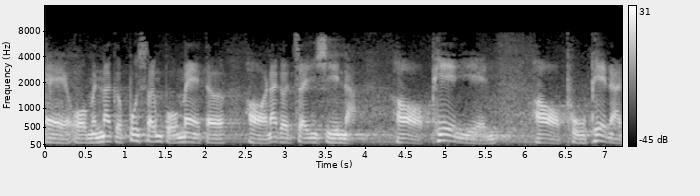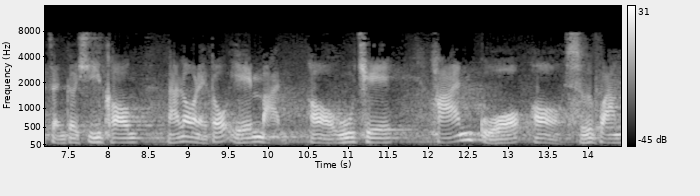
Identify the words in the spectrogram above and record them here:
哎我们那个不生不灭的哦那个真心呐哦片言。哦，普遍啊，整个虚空，然后呢都圆满哦，无缺，含国哦十方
